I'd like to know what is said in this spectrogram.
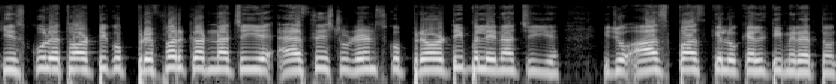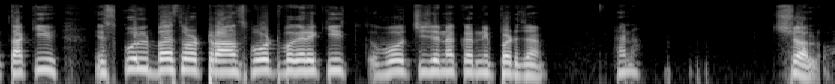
कि स्कूल अथॉरिटी को प्रेफर करना चाहिए, ऐसे स्टूडेंट्स को प्रायोरिटी पे लेना चाहिए कि जो आसपास के लोकेलिटी में रहते हो, ताकि स्कूल बस और ट्रांसपोर्ट वगैरह की वो चीज़ें ना करनी पड़ जाए। है ना? चलो।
